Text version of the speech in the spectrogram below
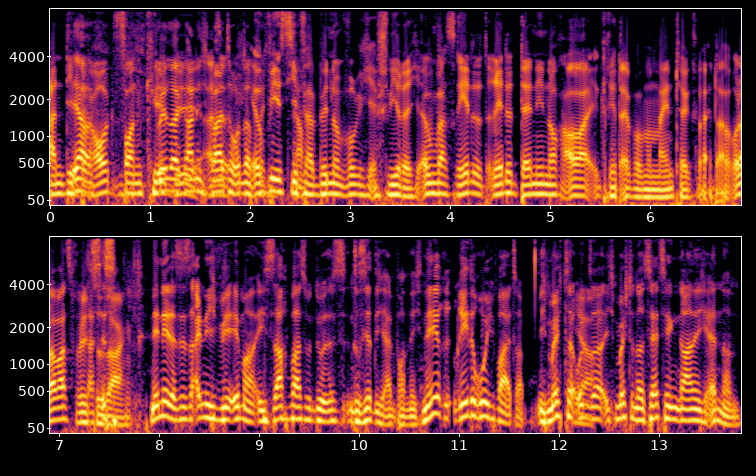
an die Ja, Braut von Kill will da gar nicht also, weiter unterbrechen. Irgendwie ist die Ja. Verbindung wirklich schwierig. Irgendwas redet, redet Danny noch, aber ich rede einfach mal meinen Text weiter. Oder was willst Das du ist, sagen? Nee, nee, das ist eigentlich wie immer. Ich sag was und du, das interessiert dich einfach nicht. Nee, rede ruhig weiter. Ich möchte, Ja. unser, ich möchte unser Setting gar nicht ändern.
